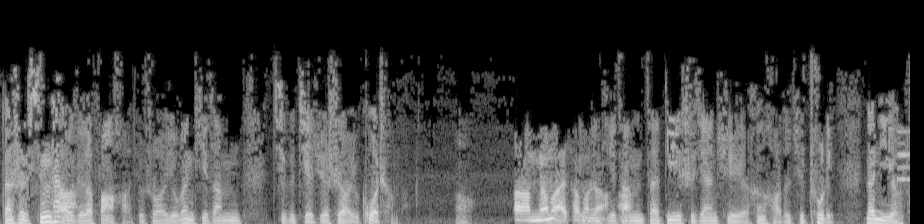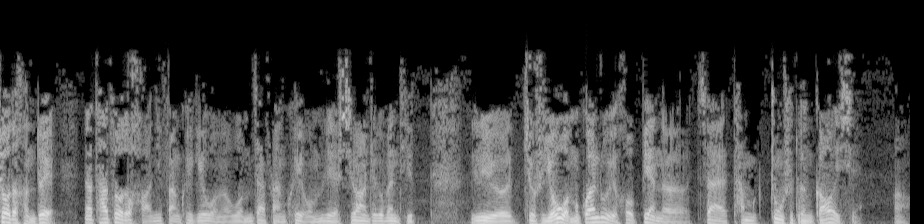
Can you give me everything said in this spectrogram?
但是心态啊我觉得放好，就是说有问题咱们这个解决是要有过程的哦。啊，明白，参谋长。有问题，啊咱们在第一时间去很好的去处理。那你做的很对，那他做的好，你反馈给我们，我们再反馈，我们也希望这个问题有就是由我们关注以后变得在他们重视度更高一些啊。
